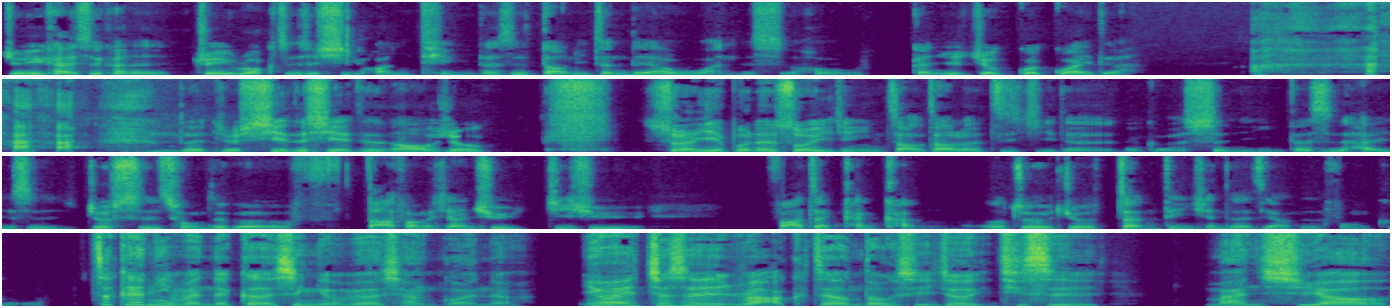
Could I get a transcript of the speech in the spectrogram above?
就一开始可能 J Rock 只是喜欢听，但是到你真的要玩的时候，感觉就怪怪的啊。对，就写着写着，然后就虽然也不能说已经找到了自己的那个声音，但是还是就是从这个大方向去继续发展看看，然后最后就暂定现在这样的风格。这跟你们的个性有没有相关呢？因为就是 rock 这种东西，就其实蛮需要，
